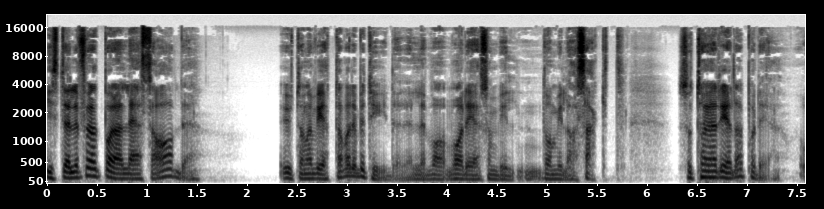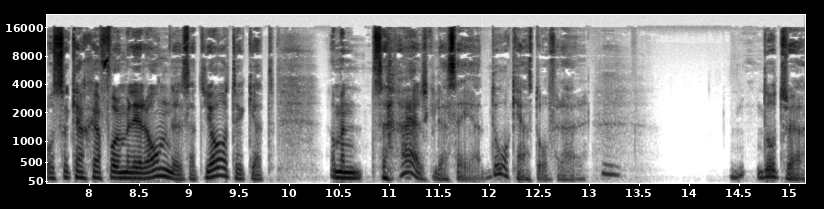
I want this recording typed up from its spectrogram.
Istället för att bara läsa av det, utan att veta vad det betyder eller vad, vad det är som vill, de vill ha sagt. Så tar jag reda på det och så kanske jag formulerar om det så att jag tycker att ja, men så här skulle jag säga, då kan jag stå för det här. Mm. Då tror jag.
